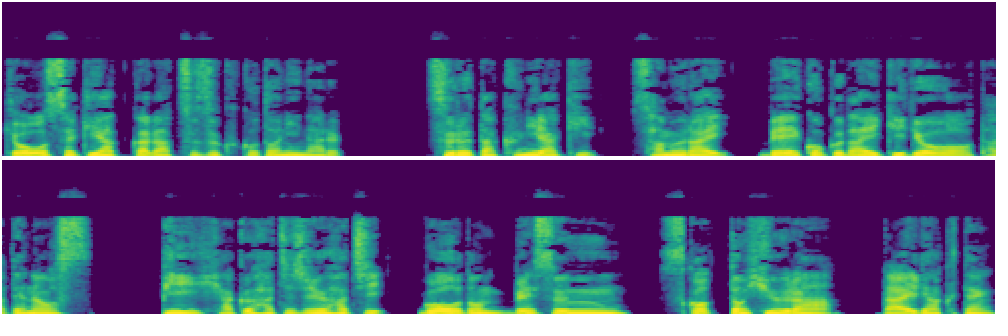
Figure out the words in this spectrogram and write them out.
業績悪化が続くことになる。鶴田国明、侍、米国大企業を立て直す。P188、ゴードン・ベスーン、スコット・ヒューラー、大逆転。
